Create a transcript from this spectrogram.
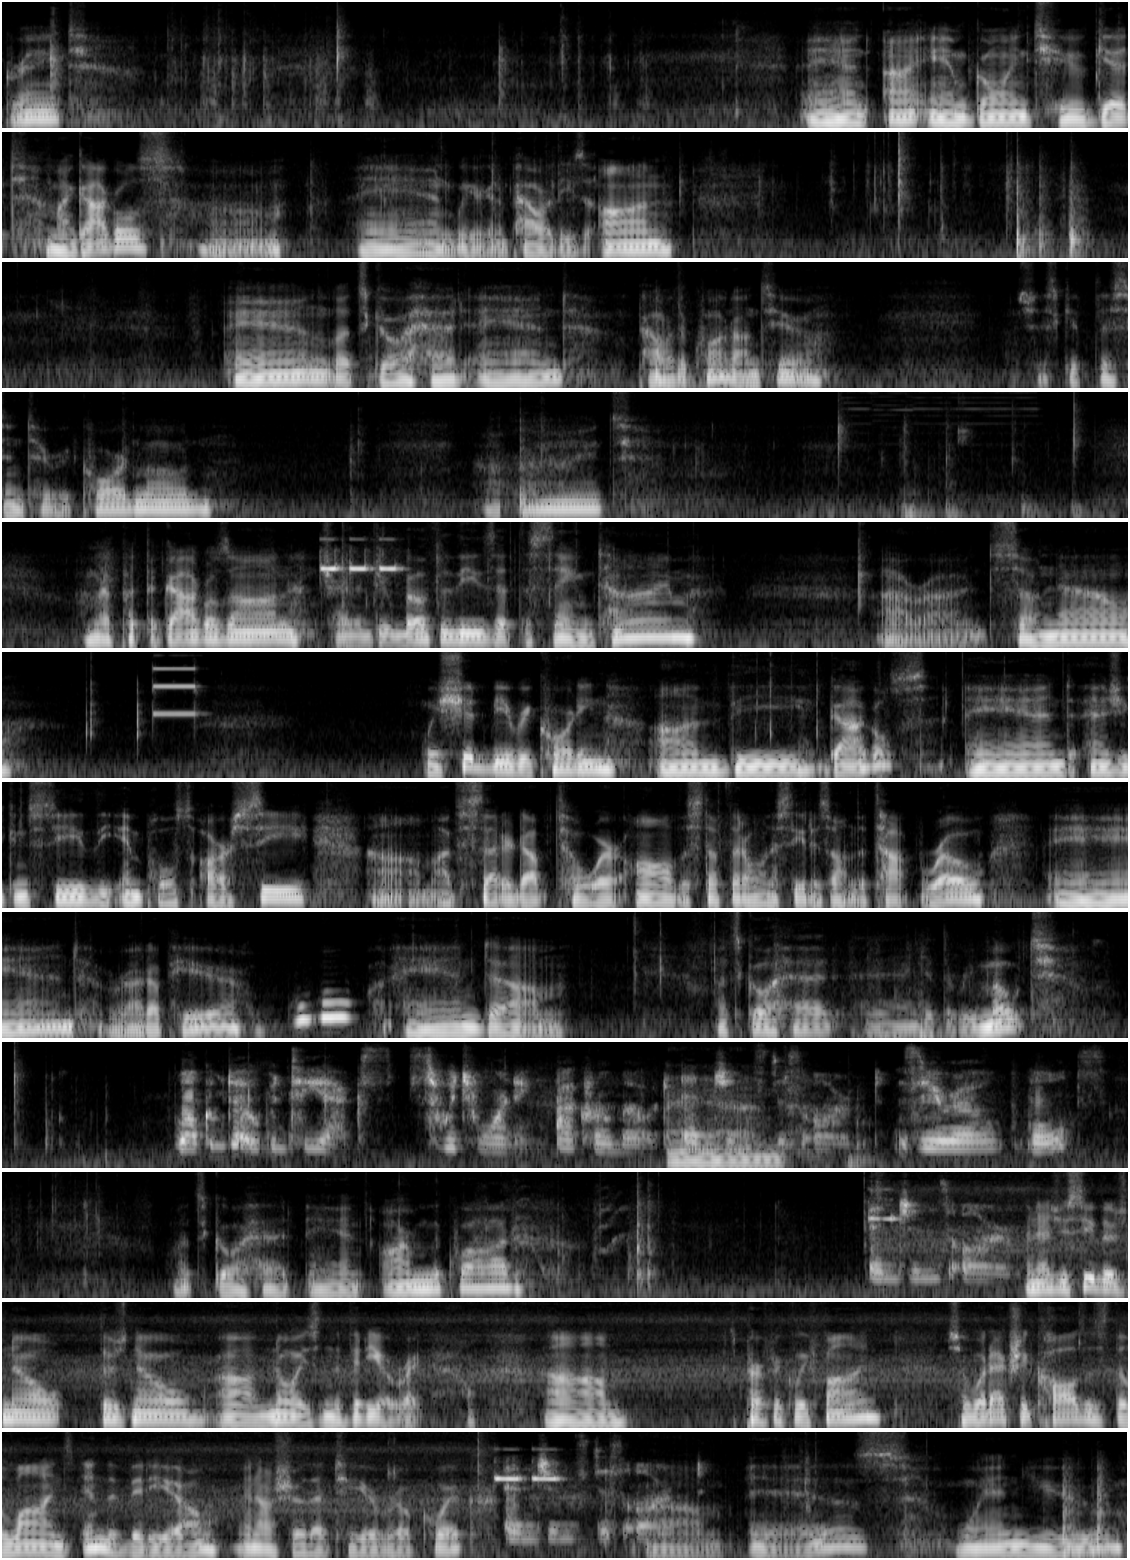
Great. And I am going to get my goggles um, and we are going to power these on And let's go ahead and power the quad on too. Let's just get this into record mode. All right. I'm gonna put the goggles on, try to do both of these at the same time. All right, so now we should be recording on the goggles and as you can see the impulse RC um, I've set it up to where all the stuff that I want to see is on the top row and right up here and um, let's go ahead and get the remote Welcome to OpenTX. Switch warning. Acro mode. And- Engines disarmed. Zero volts. Let's go ahead and arm the quad. Engines armed. And as you see, there's no there's no uh, noise in the video right now. Um, it's perfectly fine. So what actually causes the lines in the video, and I'll show that to you real quick, Engines disarmed. um, is when you.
